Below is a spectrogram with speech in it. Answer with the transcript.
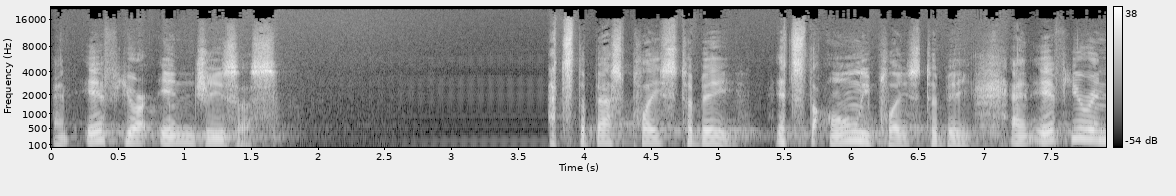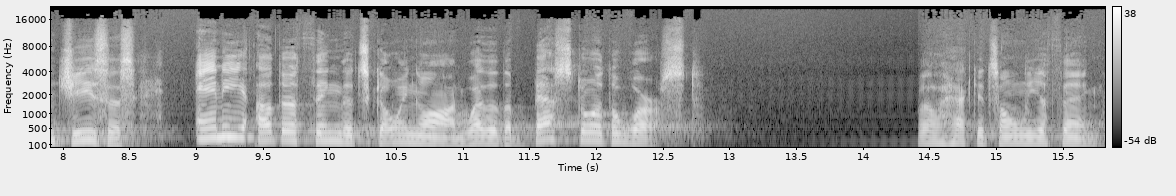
And if you're in Jesus, that's the best place to be. It's the only place to be. And if you're in Jesus, any other thing that's going on, whether the best or the worst, well, heck, it's only a thing.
